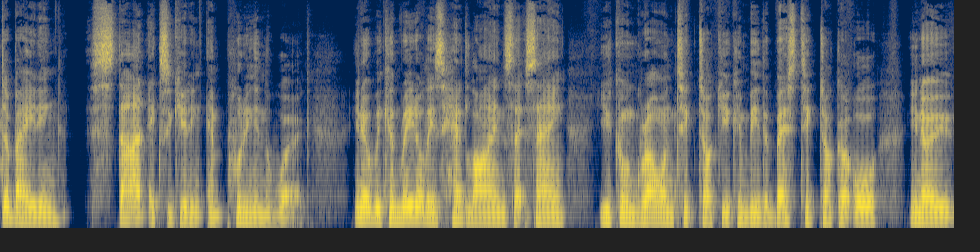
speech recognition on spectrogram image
debating, start executing and putting in the work. You know, we can read all these headlines that saying you can grow on TikTok, you can be the best TikToker, or, you know,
